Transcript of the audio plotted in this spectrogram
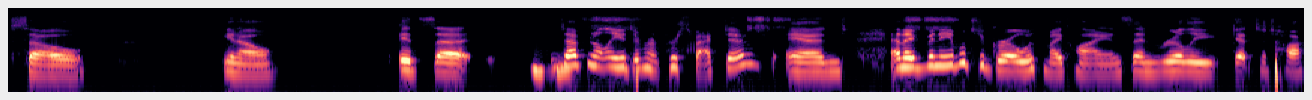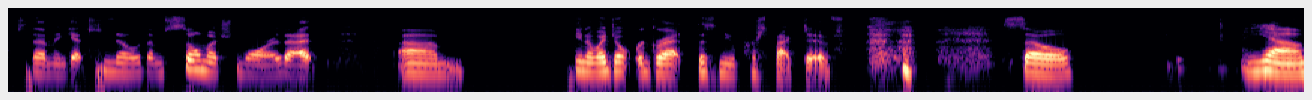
so you know, it's a mm-hmm. definitely a different perspective and and i've been able to grow with my clients and really get to talk to them and get to know them so much more that um you know i don't regret this new perspective so yeah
